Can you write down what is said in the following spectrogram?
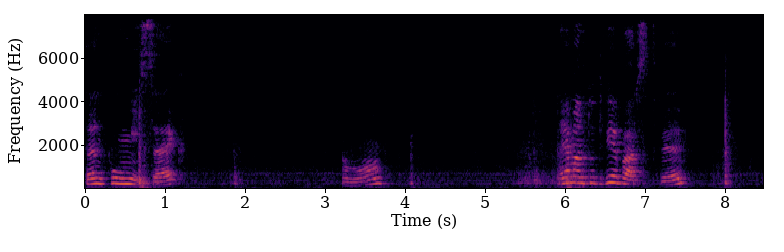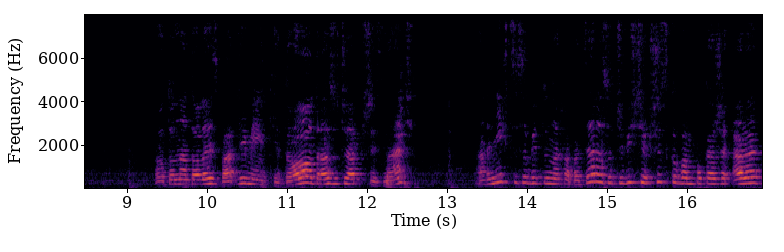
ten półmisek. O. A ja mam tu dwie warstwy. O, to na dole jest bardziej miękkie. To od razu trzeba przyznać. Ale nie chcę sobie tu nachapać. Zaraz oczywiście wszystko Wam pokażę, ale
